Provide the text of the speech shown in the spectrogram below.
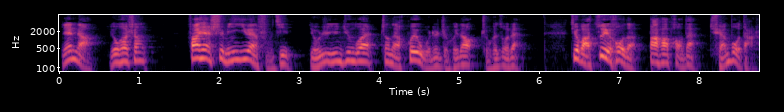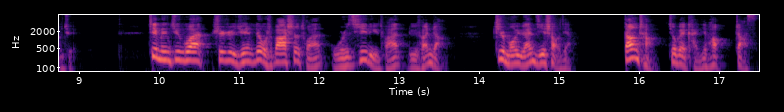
连长刘和生发现市民医院附近有日军军官正在挥舞着指挥刀指挥作战，就把最后的八发炮弹全部打出去。这名军官是日军六十八师团五十七旅团旅团长，智谋原级少将。当场就被迫击炮炸死。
